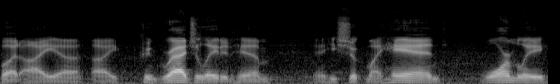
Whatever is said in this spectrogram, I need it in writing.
but I uh, I congratulated him. And he shook my hand warmly,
